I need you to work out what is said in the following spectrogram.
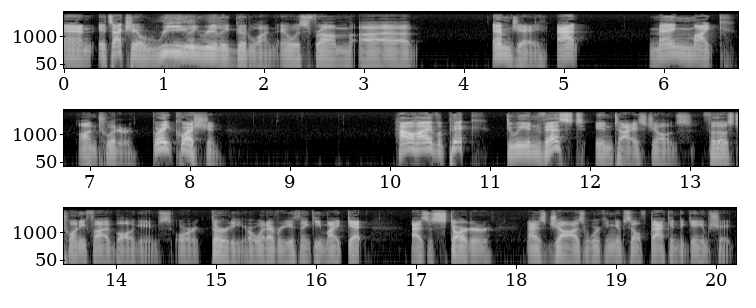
and it's actually a really, really good one. It was from uh, MJ at Mang Mike on Twitter. Great question. How high of a pick do we invest in Tyus Jones for those 25 ball games or 30 or whatever you think he might get as a starter as Ja's working himself back into game shape?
